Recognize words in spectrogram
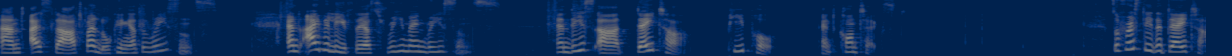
And I start by looking at the reasons. And I believe there are three main reasons. And these are data, people, and context. So firstly, the data.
